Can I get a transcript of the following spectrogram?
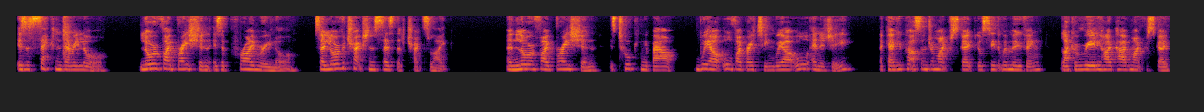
is a secondary law. Law of vibration is a primary law. So, law of attraction says that attracts like. And law of vibration is talking about we are all vibrating, we are all energy. Okay, if you put us under a microscope, you'll see that we're moving like a really high powered microscope.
